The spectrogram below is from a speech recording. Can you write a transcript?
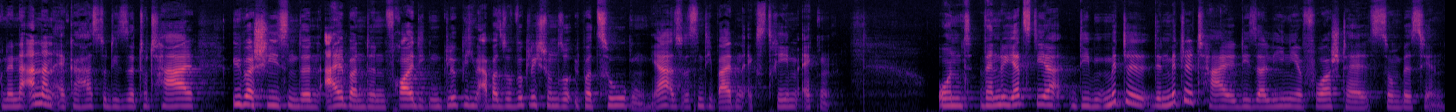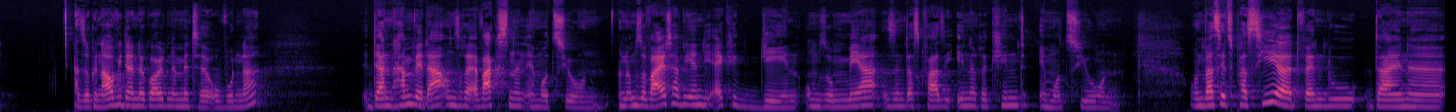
Und in der anderen Ecke hast du diese total überschießenden, albernden, freudigen, glücklichen, aber so wirklich schon so überzogen. Ja, also das sind die beiden Extremecken. Und wenn du jetzt dir die Mittel, den Mittelteil dieser Linie vorstellst, so ein bisschen, also genau wieder in der goldenen Mitte, oh Wunder, dann haben wir da unsere erwachsenen Emotionen. Und umso weiter wir in die Ecke gehen, umso mehr sind das quasi innere Kind-Emotionen. Und was jetzt passiert, wenn du deine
